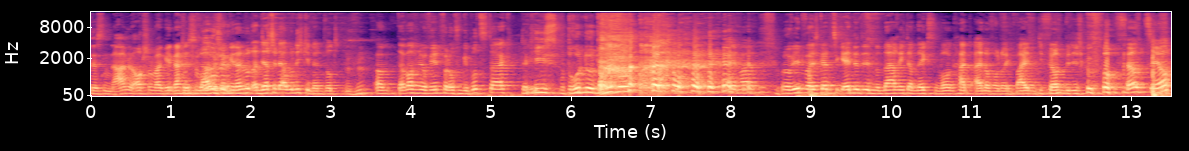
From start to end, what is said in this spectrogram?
dessen Name auch schon mal genannt dessen Name schon genannt wird, an der Stelle aber nicht genannt wird. Ähm, da waren wir auf jeden Fall auf dem Geburtstag, da hieß drunter und drüber. Und auf jeden Fall das Ganze geendet in der Nachricht am nächsten Morgen hat einer von euch beiden die Fernbedienung vom Fernseher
